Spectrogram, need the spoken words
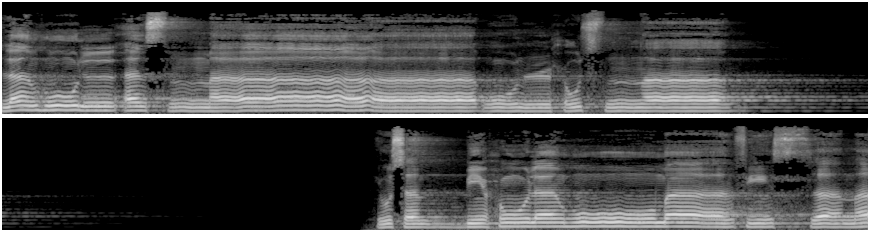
له الأسماء الحسنى. يسبح له ما في السماوات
